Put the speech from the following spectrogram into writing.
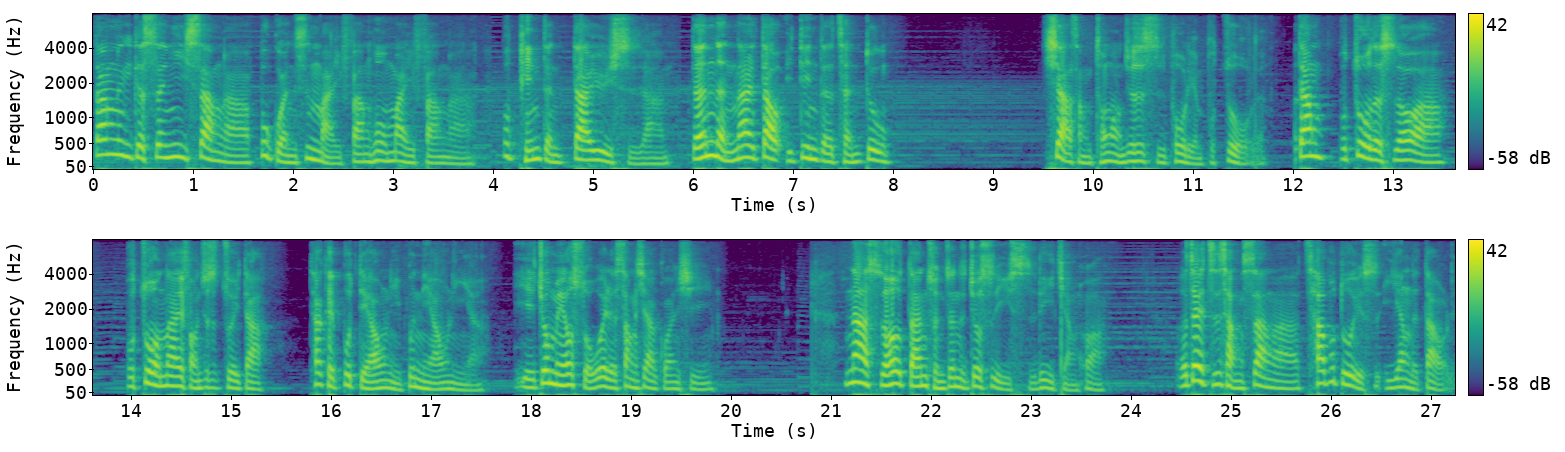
当一个生意上啊，不管是买方或卖方啊，不平等待遇时啊，等忍耐到一定的程度，下场通常就是撕破脸不做了。当不做的时候啊，不做那一方就是最大，他可以不屌你不鸟你啊，也就没有所谓的上下关系。那时候单纯真的就是以实力讲话，而在职场上啊，差不多也是一样的道理。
